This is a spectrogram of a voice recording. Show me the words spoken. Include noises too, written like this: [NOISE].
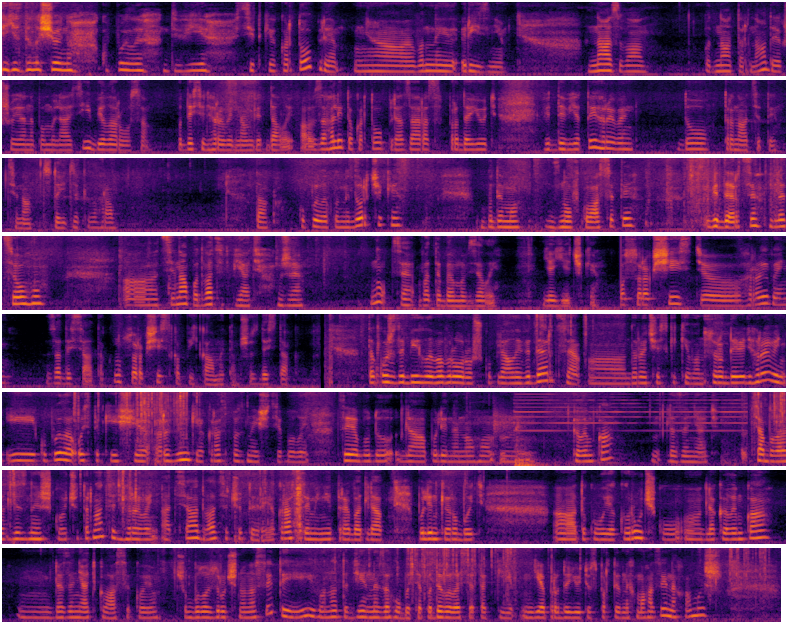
Ще їздили щойно, купили дві сітки картоплі. Е, Вони різні. Назва одна торнадо, якщо я не помиляюсь, і біла роса. По 10 гривень нам віддали. А взагалі-то картопля зараз продають від 9 гривень до 13 ціна стоїть за кілограм. Так, купили помідорчики. Будемо знов квасити відерце для цього. Ціна по 25 вже. Ну, це в АТБ ми взяли яєчки. По 46 е, гривень за десяток. Ну, 46 з копійками, там щось десь так. Також забігли в Аврору, купляли відерце. До речі, скільки воно? 49 гривень. І купила ось такі ще резинки, якраз по знижці були. Це я буду для поліненого килимка для занять. Ця була зі знижкою 14 гривень, а ця 24. Якраз це мені треба для полінки робити таку як ручку для килимка для занять класикою, щоб було зручно носити, і воно тоді не загубиться. Подивилася, такі є, продають у спортивних магазинах, а ми ж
